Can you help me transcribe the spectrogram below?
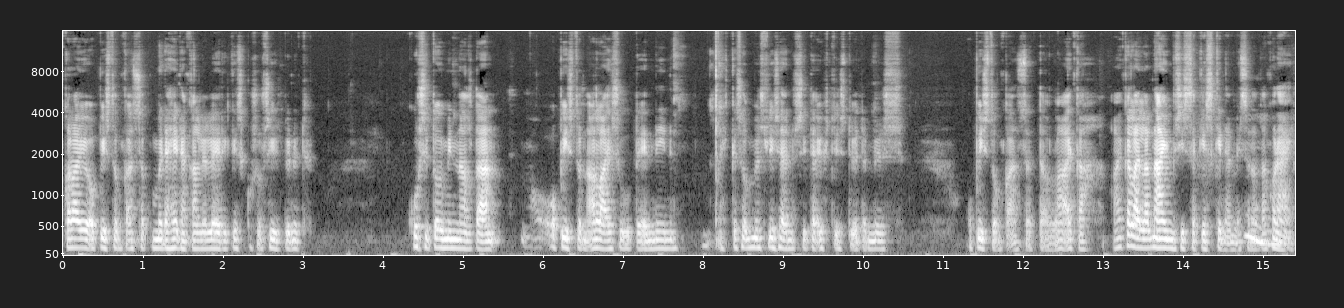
Kalajoen opiston kanssa, kun meidän heidän leirikeskus on siirtynyt kurssitoiminnaltaan opiston alaisuuteen, niin ehkä se on myös lisännyt sitä yhteistyötä myös opiston kanssa, että ollaan aika, aika lailla naimisissa keskenämme, sanotaanko näin.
